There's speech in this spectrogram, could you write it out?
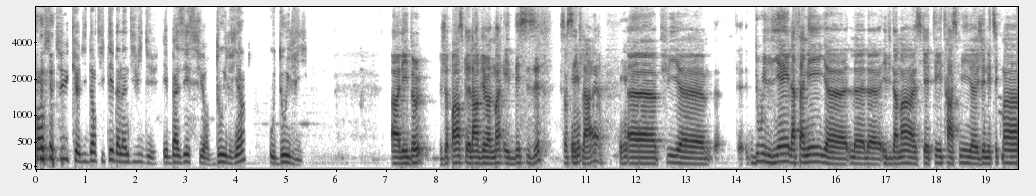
Penses-tu que l'identité d'un individu est basée sur d'où il vient ou d'où il vit? Ah, Les deux. Je pense que l'environnement est décisif, ça c'est mmh. clair. Euh, puis, euh, d'où il vient, la famille, euh, le, évidemment, ce qui a été transmis génétiquement,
